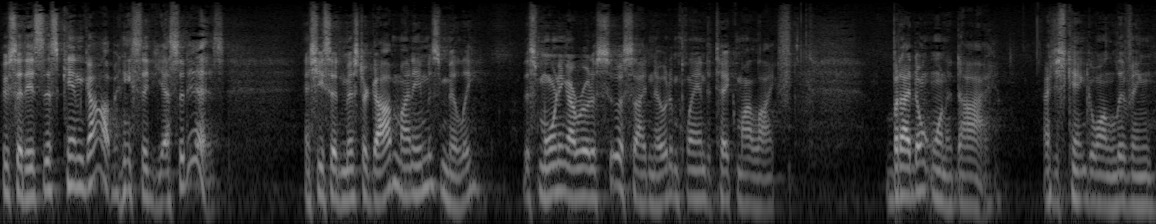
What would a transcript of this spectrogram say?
who said, Is this Ken Gaub? And he said, Yes, it is. And she said, Mr. Gaub, my name is Millie. This morning I wrote a suicide note and planned to take my life. But I don't want to die. I just can't go on living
